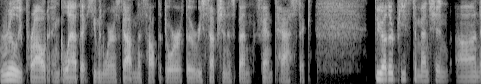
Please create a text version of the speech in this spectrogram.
really proud and glad that Humanware has gotten this out the door. The reception has been fantastic. The other piece to mention on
